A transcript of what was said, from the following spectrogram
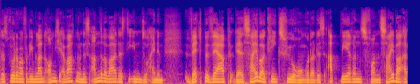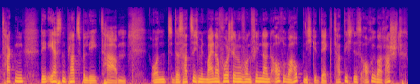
das würde man von dem Land auch nicht erwarten. Und das andere war, dass die in so einem Wettbewerb der Cyberkriegsführung oder des Abwehrens von Cyberattacken den ersten Platz belegt haben. Und das hat sich mit meiner Vorstellung von Finnland auch überhaupt nicht gedeckt. Hat dich das auch überrascht?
